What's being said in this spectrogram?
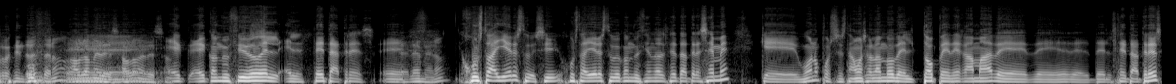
recientemente, ¿no? háblame de eso, háblame de eso. He, conducido el, Z3. Eh, el M, ¿no? Justo ayer estuve, sí, justo ayer estuve conduciendo el Z3M, que bueno, pues estamos hablando del tope de gama del Z3.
